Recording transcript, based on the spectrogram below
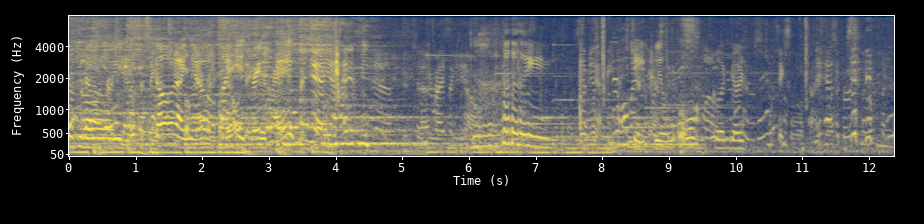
Oh, yeah. God, I know. Like it great, right? Yeah, yeah, I didn't mean to, to ride my camera. Thank you. Oh, goodness. It takes a little time. It has a bird smell, but it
